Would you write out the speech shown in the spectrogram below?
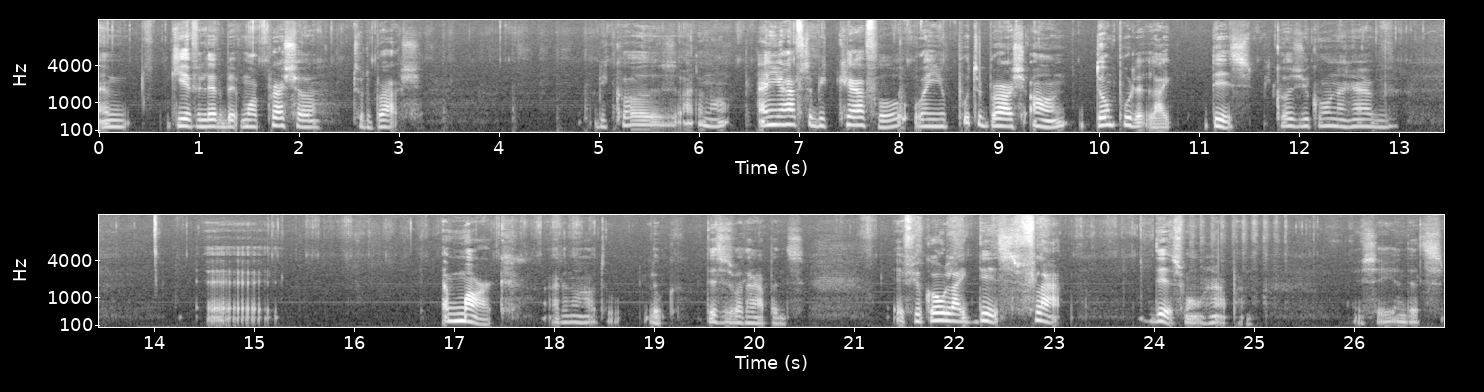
and give a little bit more pressure to the brush. Because, I don't know, and you have to be careful when you put the brush on, don't put it like this because you're gonna have uh, a mark. I don't know how to look. This is what happens. If you go like this, flat, this won't happen. You see, and that's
